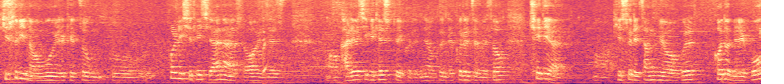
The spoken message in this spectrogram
기술이 너무 이렇게 좀그 polish 되지 않아서 이제 어, 가려지게 될 수도 있거든요. 그런데 그런 점에서 최대한 어, 기술의 장벽을 걷어내고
